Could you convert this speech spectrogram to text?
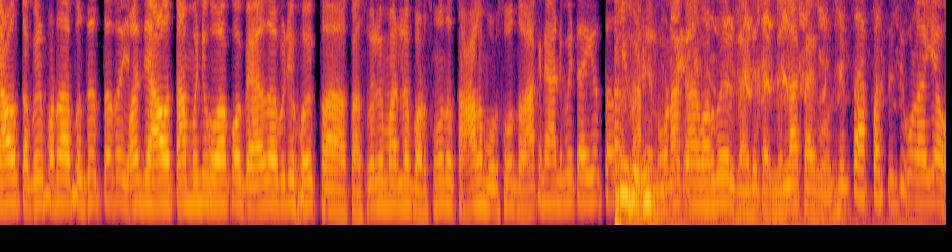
ಯಾವ್ ಕಬ್ಬಿನ ಪಡದ ಬಿದ್ದಿರ್ತದ ಒಂದ್ ಯಾವ ತಮ್ಮ ಮನಿ ಹೋಗಕೋ ಬೇರೆದ ಬಿಡಿ ಹೋಗಿ ಕಸಬಲಿ ಮಾಡ್ಲಿ ಬಡ್ಸ್ಕೊಂಡ್ ಕಾಲು ಮುರ್ಸೋದು ದವಾಖಾನೆ ಅಡ್ಮಿಟ್ ಆಗಿರ್ತದ. ನೋಡಾಕ ಆಗಬಾರ್ದು ಗಾಡಿ ತಗ ನಿಲ್ಲಕ್ ಆಗ್ಬೋದು ಇಂತ ಪರಿಸ್ಥಿತಿಗಳಾಗ್ಯಾವ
